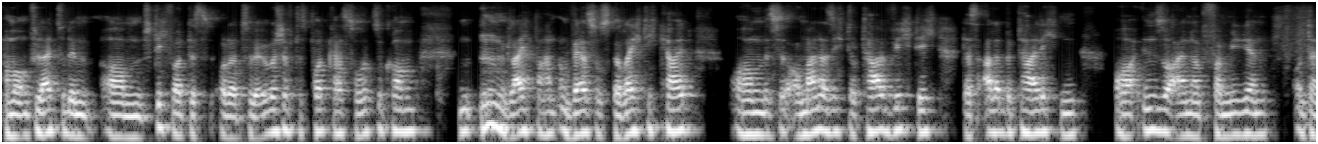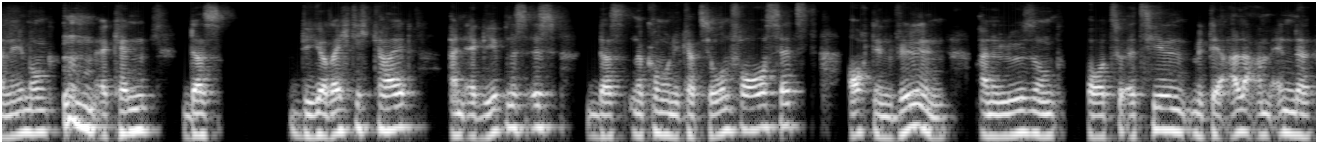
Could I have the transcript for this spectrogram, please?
Aber um vielleicht zu dem ähm, Stichwort des oder zu der Überschrift des Podcasts zurückzukommen, Gleichbehandlung versus Gerechtigkeit, ähm, ist aus meiner Sicht total wichtig, dass alle Beteiligten äh, in so einer Familienunternehmung erkennen, dass die Gerechtigkeit ein Ergebnis ist, das eine Kommunikation voraussetzt, auch den Willen eine Lösung oh, zu erzielen, mit der alle am Ende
